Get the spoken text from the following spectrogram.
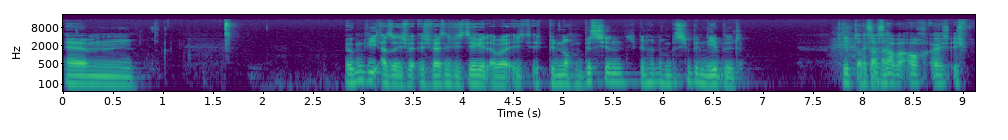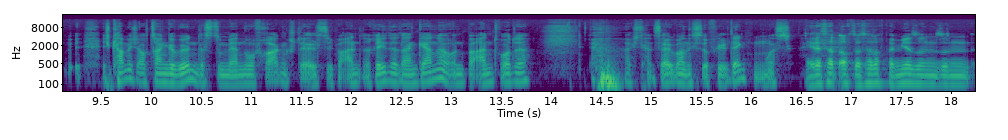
Ähm, irgendwie, also ich, ich weiß nicht, wie es dir geht, aber ich, ich bin noch ein bisschen, ich bin heute noch ein bisschen benebelt. Liegt auch Es ist daran, aber auch, ich, ich, kann mich auch daran gewöhnen, dass du mir nur Fragen stellst. Ich rede dann gerne und beantworte, weil ich dann selber nicht so viel denken muss. Ja, das hat auch, das hat auch bei mir so einen, so einen,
